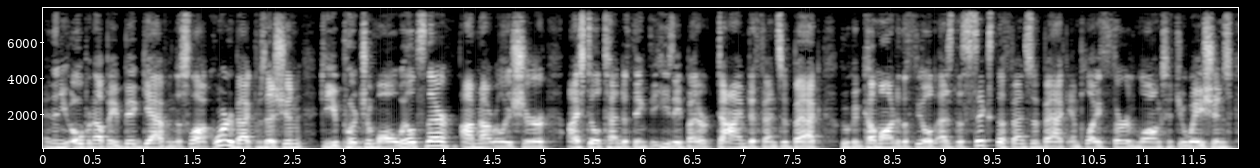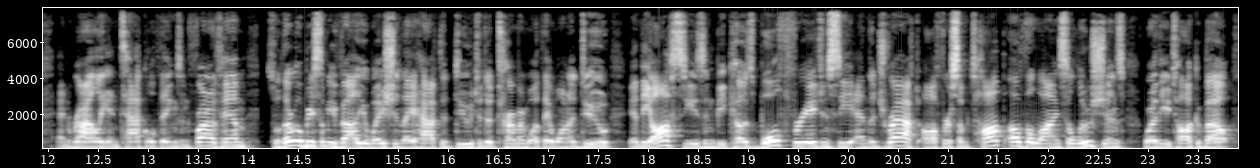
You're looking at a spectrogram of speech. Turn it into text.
and then you open up a big gap in the slot cornerback position. Do you put Jomal Wiltz there? I'm not really sure. I still tend to think that he's a better dime defensive back who can come onto the field as the sixth defensive back and play third long situations and rally and tackle things in front of him. So there will be some evaluation they have to do to determine what they want to do in the offseason because both free agency and the draft offer some top of the line solutions, whether you talk about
